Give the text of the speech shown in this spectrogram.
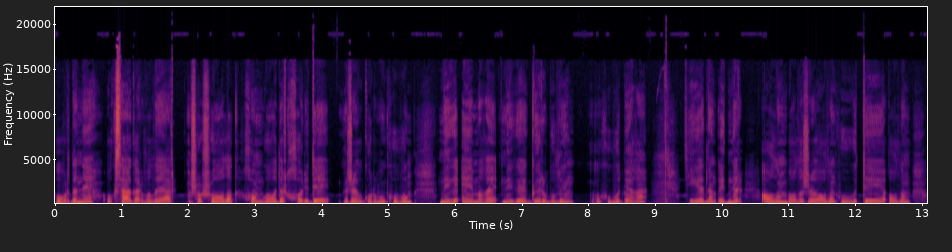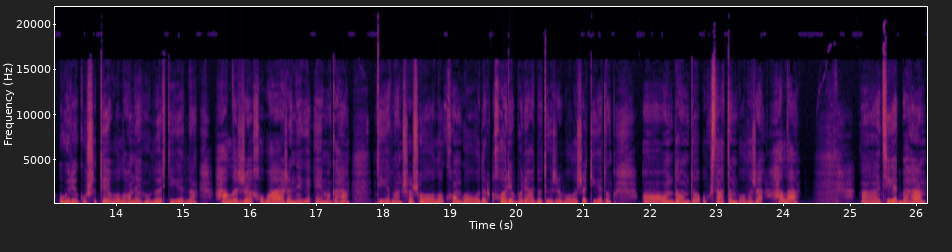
орданы окса гарвалыар шошолок хонгодор хориде гыжы горбун кубун неге эмыгы неге гыр булын хубут байга тигедлен эднер олун болыжы олун хугуте олун уйре гушите болгоны хулер тигедлен халыжы хуажы неге эмага тигедлен шошолок хонгодор хори буряду тыжы болыжы тигедлен ондо ондо оксатын болыжы хала. Тигет баха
